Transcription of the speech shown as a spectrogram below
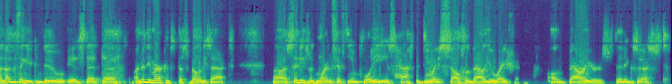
another thing you can do is that uh, under the Americans with Disabilities Act, uh, cities with more than 50 employees have to do a self evaluation of barriers that exist.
